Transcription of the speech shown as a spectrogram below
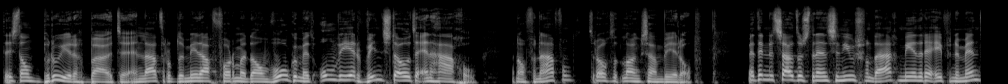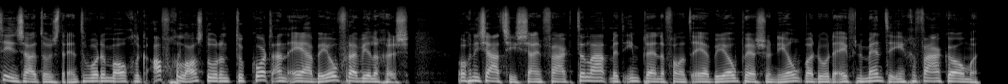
Het is dan broeierig buiten en later op de middag vormen dan wolken met onweer, windstoten en hagel. En dan vanavond droogt het langzaam weer op. Met in het Zuidoost-Drentse nieuws vandaag. Meerdere evenementen in Zuidoost-Drenthe worden mogelijk afgelast door een tekort aan EHBO-vrijwilligers. Organisaties zijn vaak te laat met inplannen van het EHBO-personeel, waardoor de evenementen in gevaar komen.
